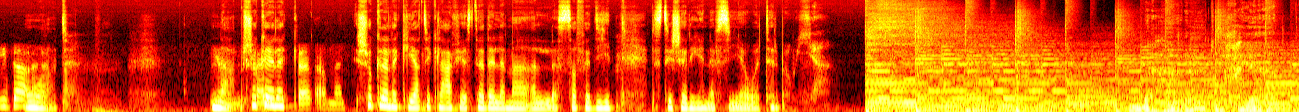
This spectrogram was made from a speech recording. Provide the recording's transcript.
إذا واضح. يعني نعم شكرا لك. شكرا لك يعطيك العافية أستاذة لما الصفدي الاستشارية النفسية والتربوية. مهارات حياه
